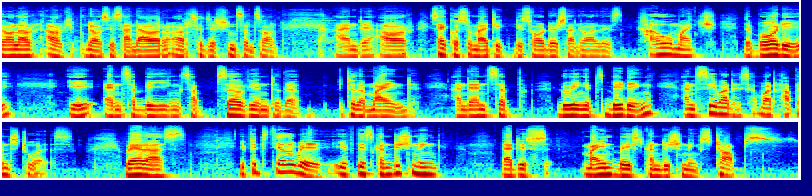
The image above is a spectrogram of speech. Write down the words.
all our, our hypnosis and our, our suggestions and so on, and our psychosomatic disorders and all this, how much the body i- ends up being subservient to the to the mind and ends up doing its bidding and see what is, what happens to us. Whereas, if it's the other way, if this conditioning that is mind based conditioning stops,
